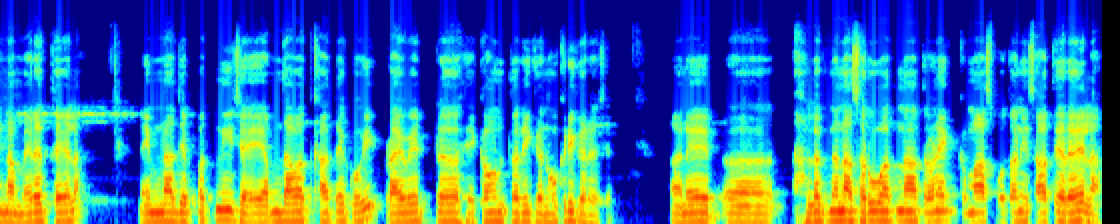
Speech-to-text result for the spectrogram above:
એના મેરેજ થયેલા. એમના જે પત્ની છે, એ અમદાવાદ ખાતે કોઈ પ્રાઇવેટ એકાઉન્ટ તરીકે નોકરી કરે છે. અને લગ્નના શરૂઆતના ત્રણેક માસ પોતાની સાથે રહેલા.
